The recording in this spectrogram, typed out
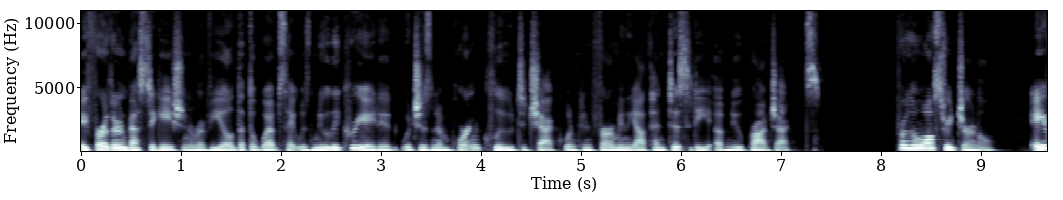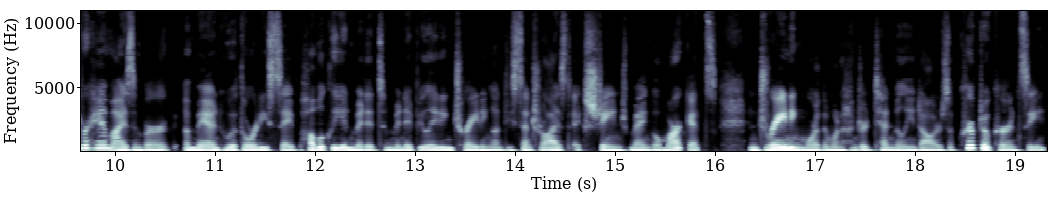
A further investigation revealed that the website was newly created, which is an important clue to check when confirming the authenticity of new projects. From the Wall Street Journal Abraham Eisenberg, a man who authorities say publicly admitted to manipulating trading on decentralized exchange Mango markets and draining more than $110 million of cryptocurrency,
